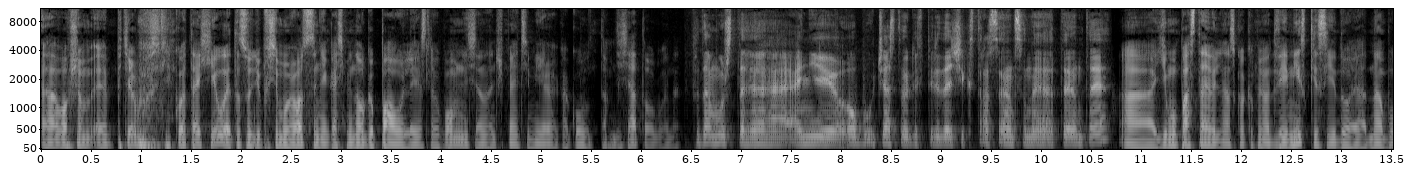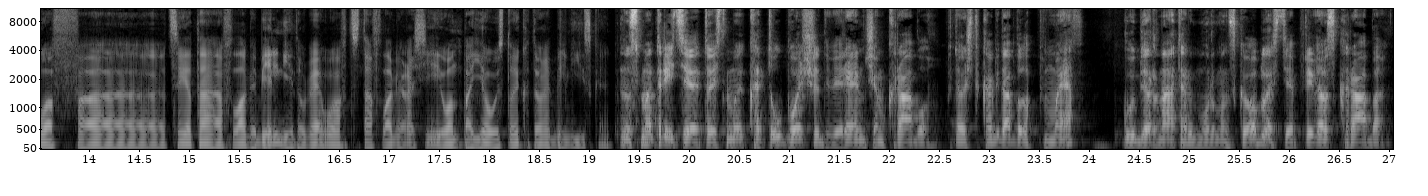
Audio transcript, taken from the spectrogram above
А, В общем, э, петербургский кот Ахилл — это, судя по всему, родственник осьминога Пауля, если вы помните, на чемпионате мира какого-то там десятого года. Потому что э, они оба участвовали в передаче «Экстрасенсы» на ТНТ. А, Ему поставили, насколько я понимаю, две миски с едой. Одна была в а, цвета флага Бельгии, другая была в цвета флага России, и он поел из той, которая бельгийская. Ну, смотрите, то есть мы коту больше доверяем, чем крабу. Потому что когда был ПМФ, губернатор Мурманской области привез краба,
